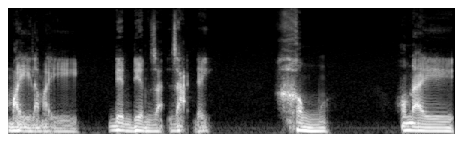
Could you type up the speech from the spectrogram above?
Mày là mày điên điên dại dại đấy. Không. Hôm nay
